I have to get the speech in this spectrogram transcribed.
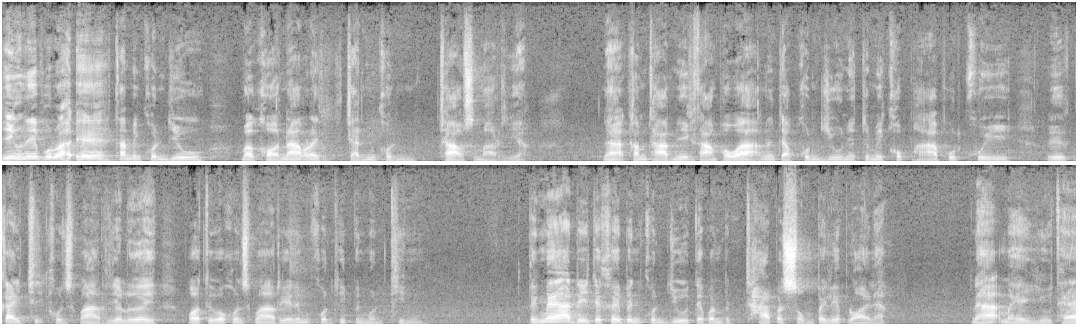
หญิงคนนี้พูดว่าเอ๊ะท่านเป็นคนยิวมาขอน้ำอะไรฉันเป็นคนชาวสมาเรียนะคำถามนี้ถามเพราะว่าเนื่องจากคนยิวเนี่ยจะไม่คบหาพูดคุย หรือใกล้ชิดคนสมาเรียเลย เพราะถือว่าคนสมาเรียนี่เป็นคนที่เป็นมนทิน ถึงแม้อดีตจะเคยเป็นคนยิวแต่มันเป็นชาติผสมไปเรียบร้อยแล้วนะฮะไม่ให้ยิวแท้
